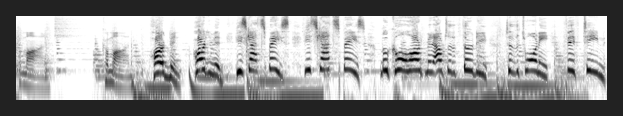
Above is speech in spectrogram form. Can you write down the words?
Come on. Come on. Hardman! Hardman! He's got space! He's got space! Mecole Hardman out to the 30, to the 20, 15,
